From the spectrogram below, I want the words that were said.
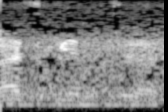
Nice good.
